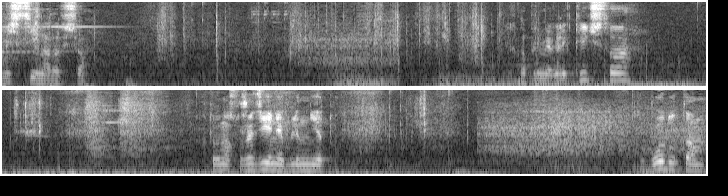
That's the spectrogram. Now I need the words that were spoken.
вести надо все. например, электричество. То у нас уже денег, блин, нету. Воду там.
